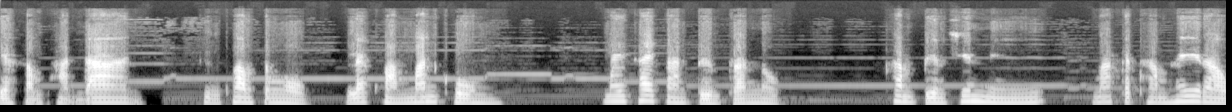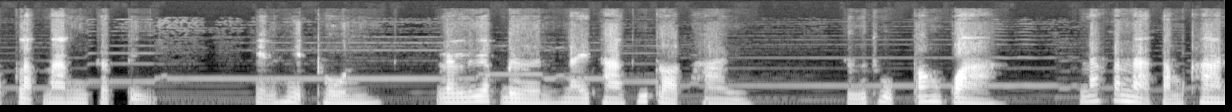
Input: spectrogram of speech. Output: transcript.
จะสัมผัสได้ ถึงความสงบ และความมั่นคง ไม่ใช่การตื่นตระหนกคำเตือนเช่นนี้มักจะทำให้เรากลับมามีสติ เห็นเหตุผลและเลือกเดินในทางที่ปลอดภัย หรือถูกต้องกว่า ลักษณะสำคัญ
